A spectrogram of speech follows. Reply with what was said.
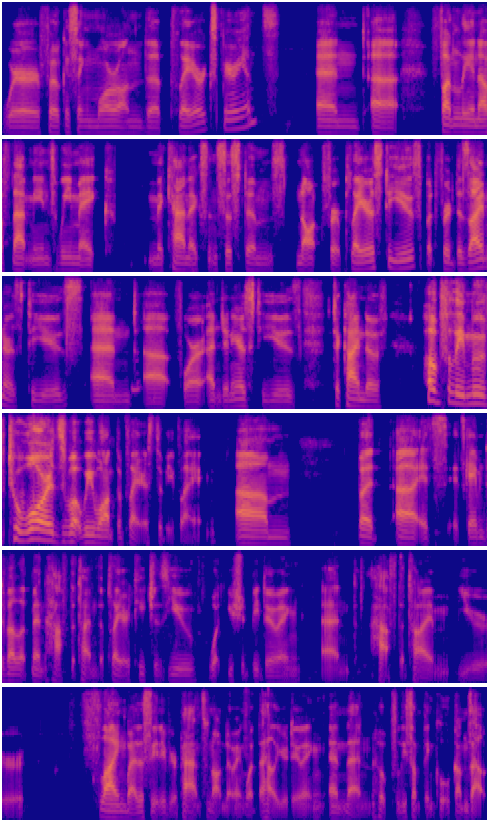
we're focusing more on the player experience. And uh, funnily enough, that means we make mechanics and systems not for players to use, but for designers to use and uh, for engineers to use to kind of hopefully move towards what we want the players to be playing. Um, but uh, it's it's game development. Half the time, the player teaches you what you should be doing, and half the time you're flying by the seat of your pants and not knowing what the hell you're doing, and then hopefully something cool comes out.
